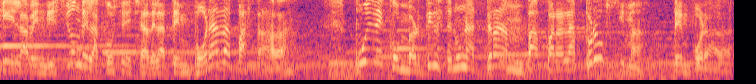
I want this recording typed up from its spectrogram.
que la bendición de la cosecha de la temporada pasada puede convertirse en una trampa para la próxima temporada.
